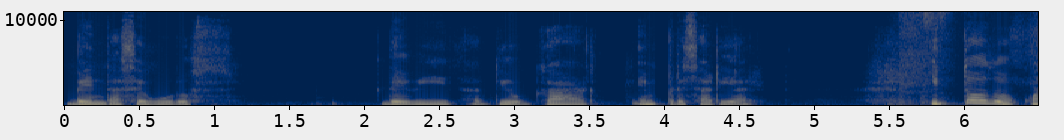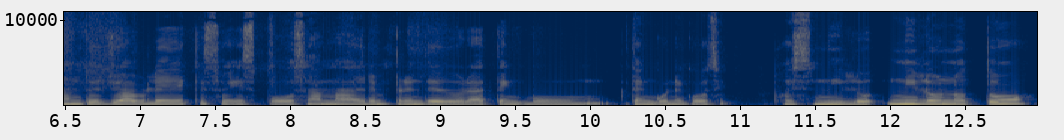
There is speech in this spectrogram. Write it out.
venda seguros de vida, de hogar, empresarial. Y todo, cuando yo hablé de que soy esposa, madre, emprendedora, tengo, tengo negocio, pues ni lo, ni lo notó,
